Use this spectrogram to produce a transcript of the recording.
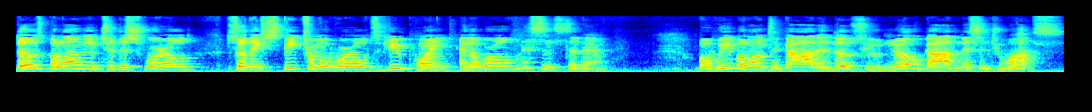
Those belonging to this world, so they speak from a world's viewpoint, and the world listens to them. But we belong to God, and those who know God listen to us.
